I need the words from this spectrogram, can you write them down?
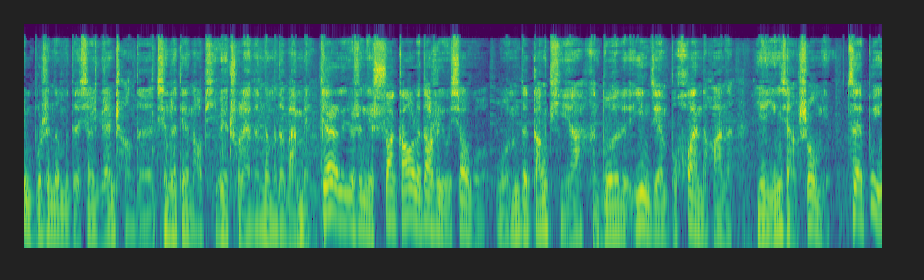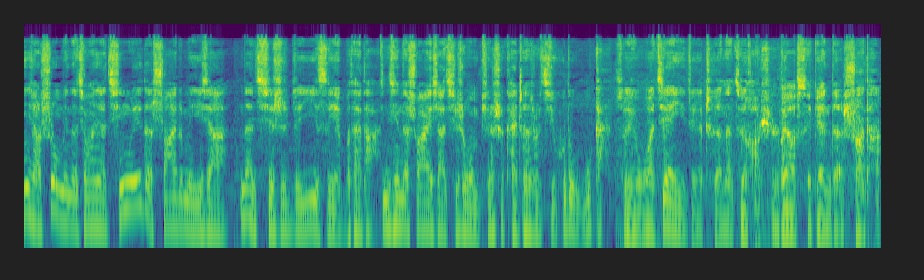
并不是那么的像原厂的行车电脑匹配出来的那么的完美。第二个就是你刷高了倒是有效果，我们的缸体啊很多硬件不换的话呢，也影响寿命。在不影响寿命的情况下，轻微的刷这么一下，那其实这意思也不太大。轻轻的刷一下，其实我们平时开车的时候几乎都无感。所以我建议这个车呢，最好是不要随便的刷它。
